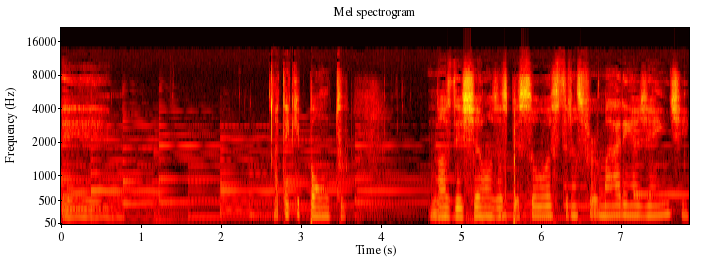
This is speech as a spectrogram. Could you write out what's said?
É... Até que ponto nós deixamos as pessoas transformarem a gente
